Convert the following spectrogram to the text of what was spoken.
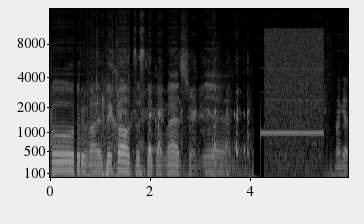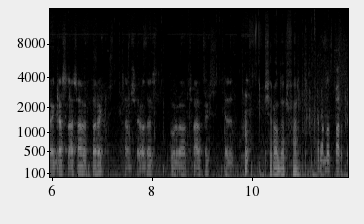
kurwa, wychodzę z tego meczu, nie. Magiera grasz Lasza we wtorek? Tam środę? Kurwa, w czwartek? Kiedy? Środa, czwartek. Rano otwarty.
